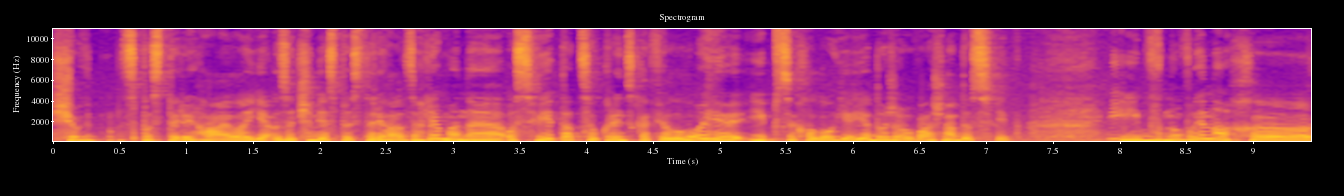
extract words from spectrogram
що спостерігала я, за чим я спостерігала? Взагалі в мене освіта це українська філологія і психологія. Я дуже уважна до слів. І в новинах е,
